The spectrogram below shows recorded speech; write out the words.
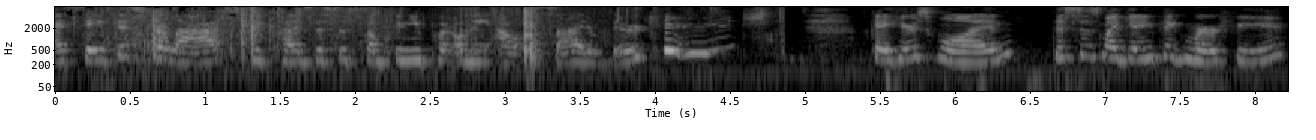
I saved this for last because this is something you put on the outside of their cage. Okay, here's one. This is my guinea pig Murphy.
